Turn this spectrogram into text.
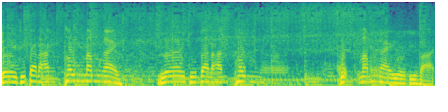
Đề chúng ta đã ăn thông 5 ngày, Lô chúng ta đã ăn thông cũng 5 ngày rồi thì phải.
